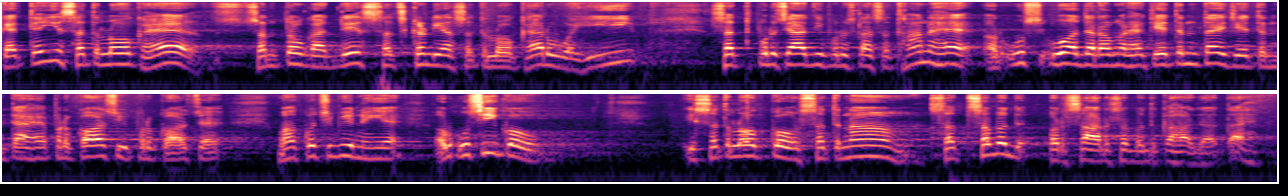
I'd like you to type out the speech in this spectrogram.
कहते हैं, ये सतलोक है। संतों का देश सचखंड या सतलोक है और वही सतपुरुष आदि पुरुष का स्थान है और उस, वो अदर अमर है। चेतनता ही चेतनता है। प्रकाश ही प्रकाश है। वहाँ कुछ भी नहीं है। और उसी को, इस सतलोक को सतनाम सतशब्द और सार शब्द कहा जाता है।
